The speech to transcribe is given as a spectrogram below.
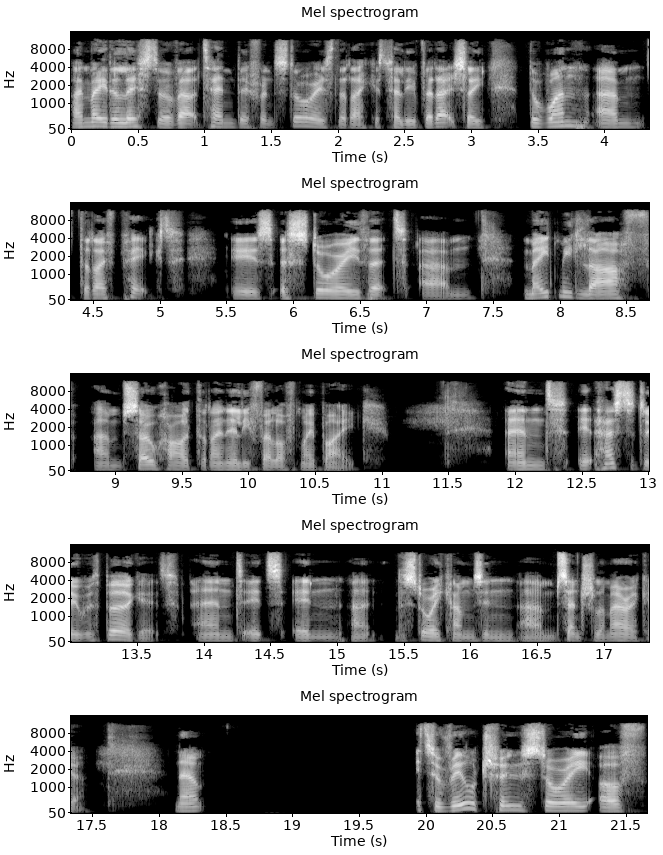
I made a list of about ten different stories that I could tell you. But actually, the one um, that I've picked is a story that um, made me laugh um, so hard that I nearly fell off my bike. And it has to do with Birgit, and it's in uh, the story comes in um, Central America. Now, it's a real true story of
